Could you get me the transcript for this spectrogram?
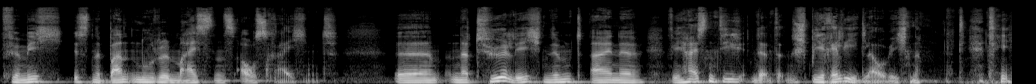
für mich ist eine Bandnudel meistens ausreichend. Ähm, natürlich nimmt eine, wie heißen die, Spirelli, glaube ich, ne? die,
